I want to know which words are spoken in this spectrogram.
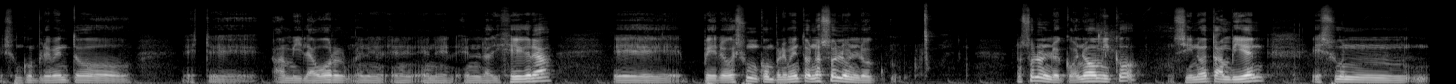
es un complemento este, a mi labor en, la Digegra, eh, pero es un complemento no solo en lo no solo en lo económico, sino también es un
